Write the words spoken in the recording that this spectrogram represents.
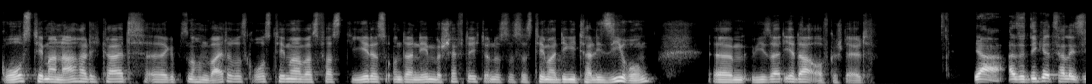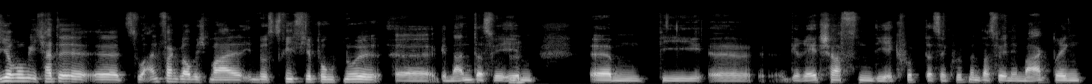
Großthema Nachhaltigkeit, äh, gibt es noch ein weiteres Großthema, was fast jedes Unternehmen beschäftigt, und das ist das Thema Digitalisierung. Ähm, wie seid ihr da aufgestellt? Ja, also Digitalisierung, ich hatte äh, zu Anfang, glaube ich, mal Industrie 4.0 äh, genannt, dass wir mhm. eben ähm, die äh, Gerätschaften, die Equip das Equipment, was wir in den Markt bringen,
